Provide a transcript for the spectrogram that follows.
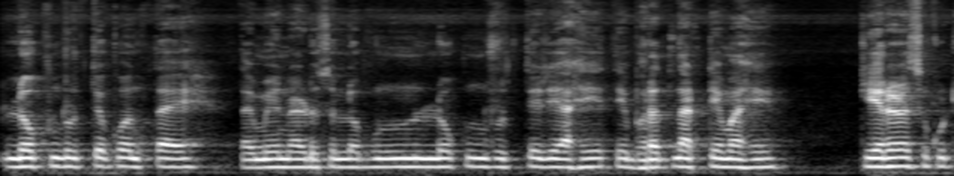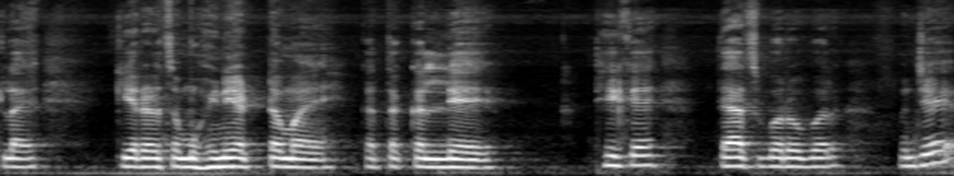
लोकनृत्य कोणतं आहे? तमिळनाडूचं लोक लोकनृत्य जे आहे ते भरतनाट्यम आहे. केरळचं कुठलं आहे? केरळचं मोहिनीअट्टम आहे कथकल्ली आहे. ठीक आहे? त्याचबरोबर म्हणजे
